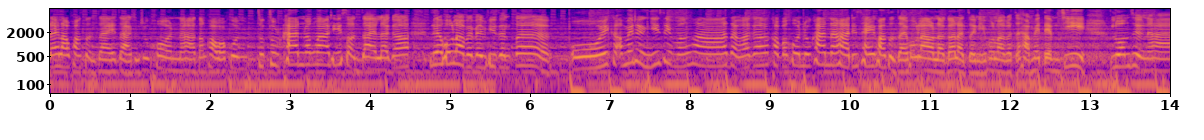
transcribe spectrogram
ได้รับความสนใจจากทุกๆคนนะคะ ต้องขอบพระคุณทุกๆท่านมากๆที่สนใจแล้วก็เลือกพวกเราไปเป็นพรีเซนเตอร์โอ้ยไม่ถึง 20 มั้งคะแต่ว่าก็ขอบพระคุณทุกท่านนะคะ ที่ให้ความสนใจพวกเราแล้วก็หลังจากนี้พวกเราก็จะทำให้เต็มที่รวมถึงนะคะ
